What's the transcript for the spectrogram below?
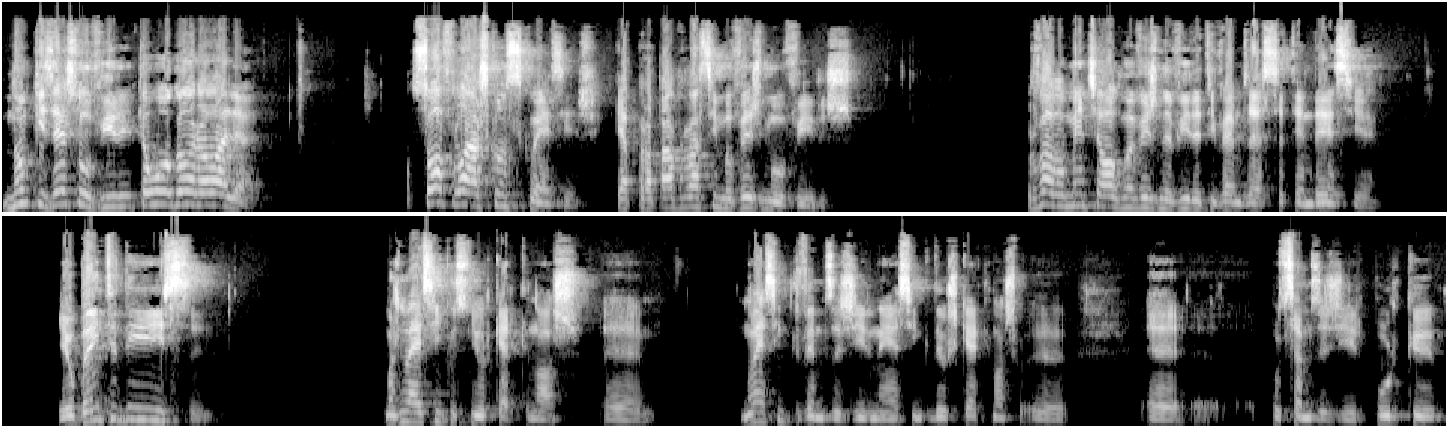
não quiseste ouvir, então agora olha, só falar as consequências, que é para, a próxima vez me ouvires. Provavelmente já alguma vez na vida tivemos essa tendência. Eu bem te disse. Mas não é assim que o Senhor quer que nós. Uh, não é assim que devemos agir, nem é assim que Deus quer que nós uh, uh, possamos agir. Porque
